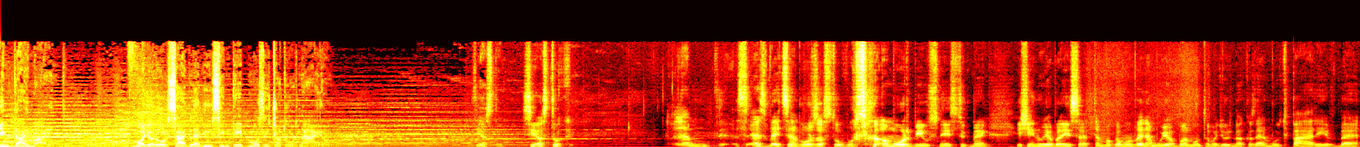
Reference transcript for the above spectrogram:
Pimp Dynamite Magyarország legőszintébb mozi csatornája. Sziasztok! Sziasztok! Nem, ez, ez egyszerűen borzasztó volt. A Morbius néztük meg, és én újabban észrevettem magamon, vagy nem újabban mondtam, hogy úrnak az elmúlt pár évben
